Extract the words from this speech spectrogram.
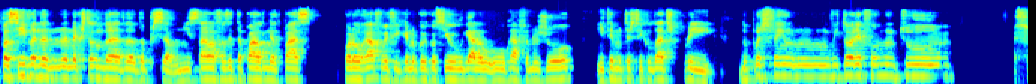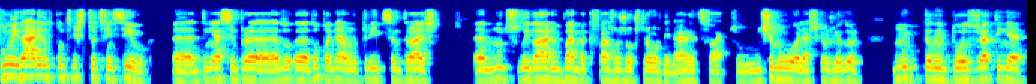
passiva na, na- na questão da, da, da pressão. E isso estava a fazer tapar a linha de passe para o Rafa. O Benfica nunca conseguiu ligar o, o Rafa no jogo e tem muitas dificuldades por aí. Depois foi um, Vitória que foi muito solidário do ponto de vista defensivo. Uh, tinha sempre a, a a dupla, não, o trio de centrais uh, muito solidário. Bamba que faz um jogo extraordinário, de facto, e chama o olho. Acho que é um jogador muito talentoso. Já tinha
